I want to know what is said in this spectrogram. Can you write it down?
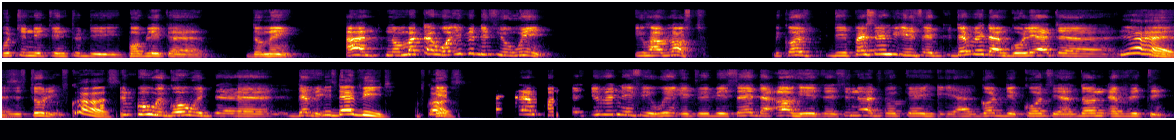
putting it into the public uh, domain. And no matter what, even if you win, you have lost because the person is a David and Goliath uh, yes, uh, story. Of course. People will go with uh, David. The David, of course. even if he win, it will be said that, oh, he is a senior advocate, he has got the courts, he has done everything.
